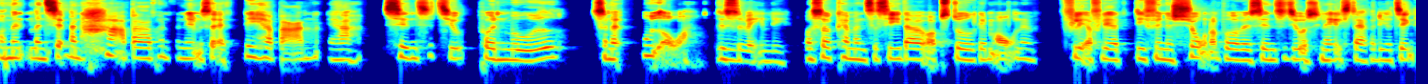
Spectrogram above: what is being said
og man, man, ser, man har bare på en fornemmelse, at det her barn er sensitivt på en måde, som er ud over det Mm. sædvanlige. Og så kan man så sige, der er jo opstået gennem årene flere og flere definitioner på at være sensitiv og signalstærk og de her ting.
